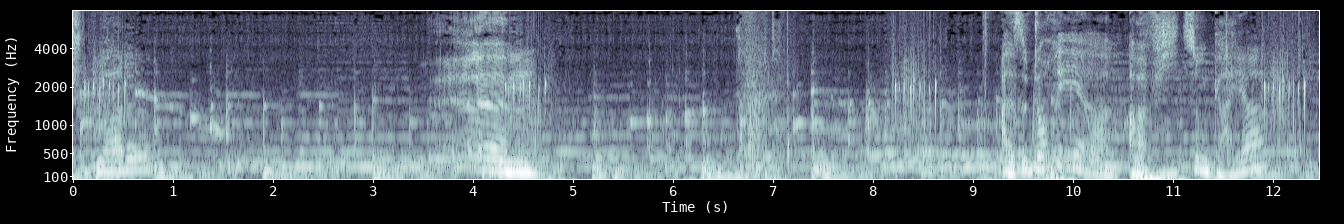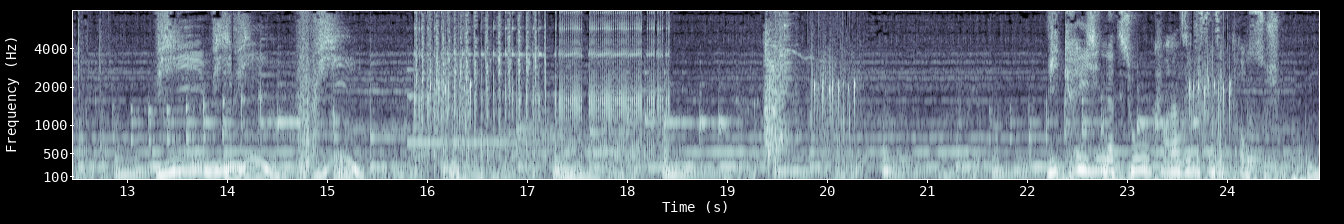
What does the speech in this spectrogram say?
Schublade. Ähm. Also doch eher. Aber wie zum Geier? Wie, wie, wie? Wie? Wie kriege ich ihn dazu, quasi das Insekt auszuspucken?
